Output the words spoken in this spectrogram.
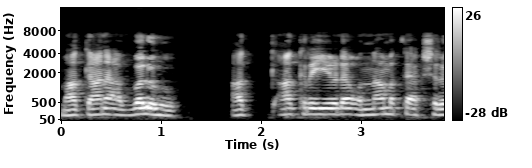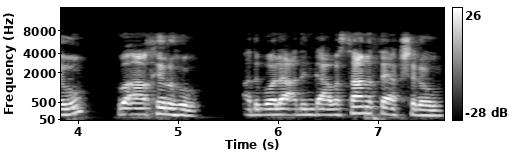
മാക്കാന അവലുഹു ആ ക്രിയയുടെ ഒന്നാമത്തെ അക്ഷരവും വ ആഹിറുഹു അതുപോലെ അതിന്റെ അവസാനത്തെ അക്ഷരവും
